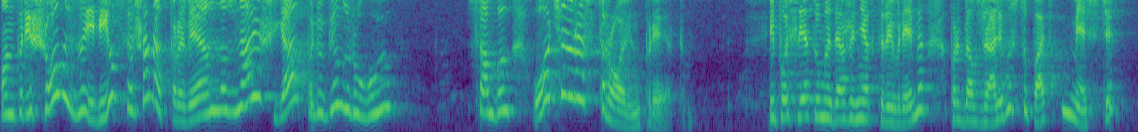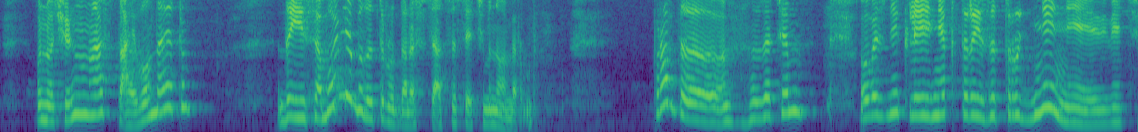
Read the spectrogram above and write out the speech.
Он пришел и заявил совершенно откровенно, знаешь, я полюбил другую. Сам был очень расстроен при этом. И после этого мы даже некоторое время продолжали выступать вместе. Он очень настаивал на этом. Да и самой мне было трудно расстаться с этим номером. Правда, затем возникли некоторые затруднения, ведь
